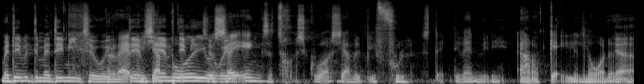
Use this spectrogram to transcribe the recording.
men, det, det, men det er min teori. Hvad, det, hvis det, jeg det boede min i. USA, ikke, så tror jeg sgu også, jeg vil blive fuldstændig vanvittig. Er du gale lort? Ja.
